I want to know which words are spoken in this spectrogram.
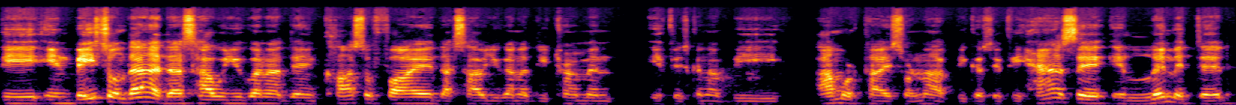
the and based on that, that's how you're gonna then classify it. That's how you're gonna determine if it's gonna be amortized or not. Because if it has a, a limited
